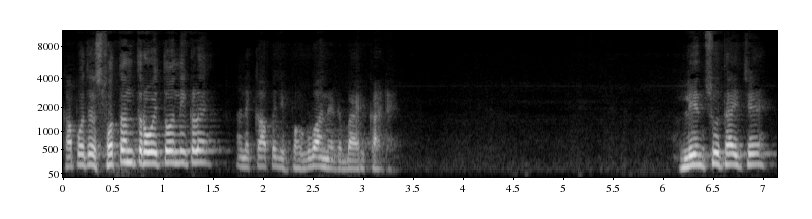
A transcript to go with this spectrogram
કાં પોતે સ્વતંત્ર હોય તો નીકળે અને કાં પછી ભગવાન એને બહાર કાઢે. લીન શું થાય છે?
